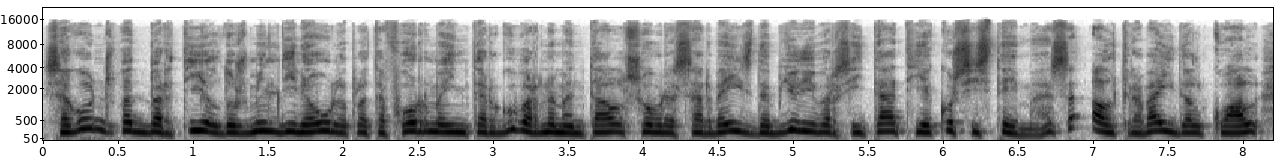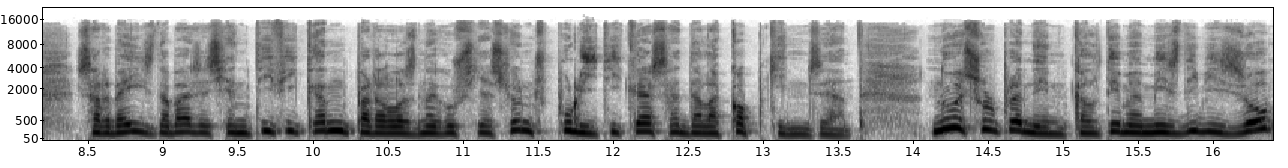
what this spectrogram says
segons va advertir el 2019 la Plataforma Intergovernamental sobre Serveis de Biodiversitat i Ecosistemes, el treball del qual serveis de base científica per a les negociacions polítiques de la COP15. No és sorprenent que el tema més divisor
